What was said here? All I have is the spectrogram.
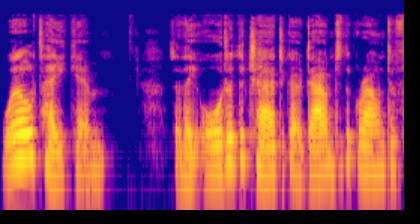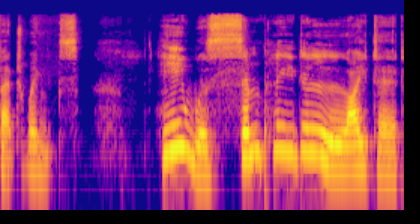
We'll take him. So they ordered the chair to go down to the ground to fetch Winks. He was simply delighted.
